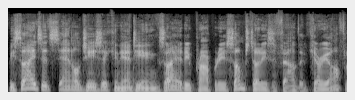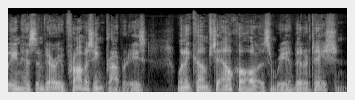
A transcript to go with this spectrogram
Besides its analgesic and anti anxiety properties, some studies have found that caryophyllene has some very promising properties when it comes to alcoholism rehabilitation.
